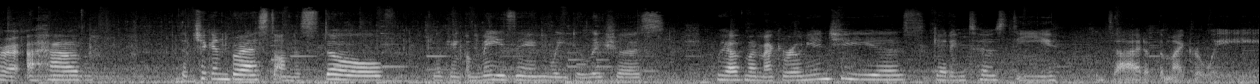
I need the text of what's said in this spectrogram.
Alright, I have the chicken breast on the stove, looking amazingly delicious. We have my macaroni and cheese getting toasty inside of the microwave.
